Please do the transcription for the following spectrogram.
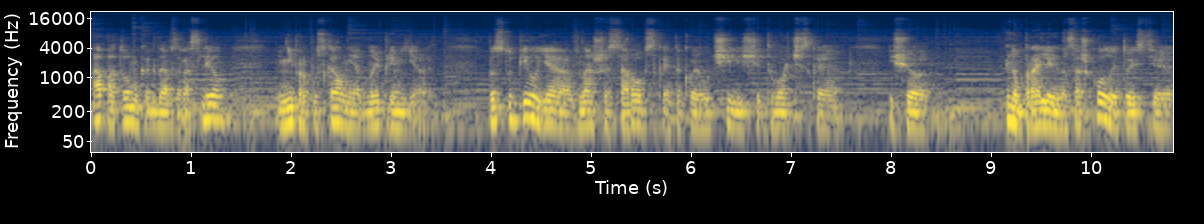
а потом, когда взрослел, не пропускал ни одной премьеры. Поступил я в наше Саровское такое училище творческое еще ну, параллельно со школой, то есть э,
